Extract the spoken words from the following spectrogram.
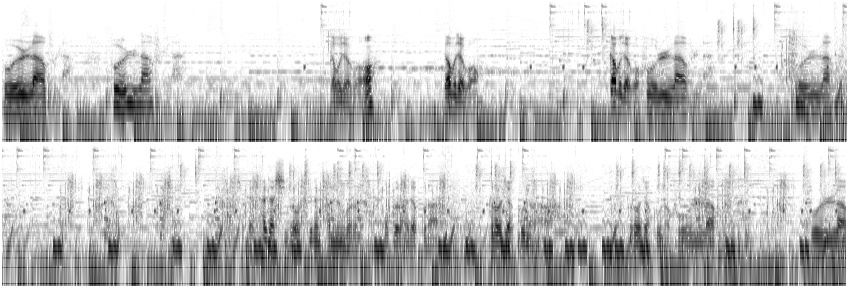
훌라 훌라 훌라 훌라. 가보자고. 가보자고. 가보자고. 훌라 훌라 훌라 훌라. 저 메탈 자식을 어떻게든 잡는 거를 목표로 하자꾸나. 그러자꾸나. 그러자꾸나. 훌라 훌라.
